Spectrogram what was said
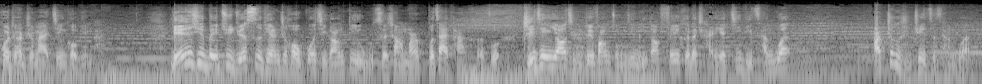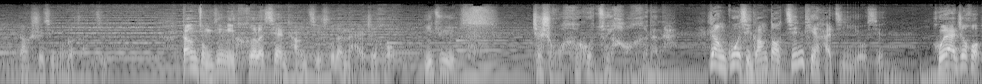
我这只卖进口品牌。”连续被拒绝四天之后，郭启刚第五次上门，不再谈合作，直接邀请对方总经理到飞鹤的产业基地参观。而正是这次参观，让事情有了转机。当总经理喝了现场挤出的奶之后，一句：“这是我喝过最好喝的奶”，让郭启刚到今天还记忆犹新。回来之后，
